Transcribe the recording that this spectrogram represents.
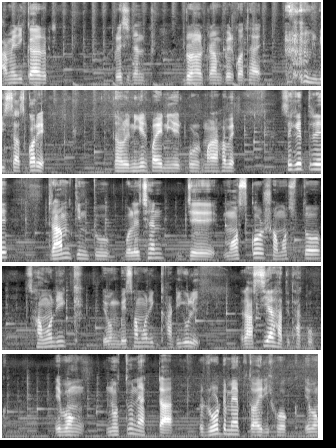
আমেরিকার প্রেসিডেন্ট ডোনাল্ড ট্রাম্পের কথায় বিশ্বাস করে, তাহলে নিজের পায়ে নিজের মারা হবে। সেক্ষেত্রে ট্রাম্প কিন্তু বলেছেন যে মস্কোর সমস্ত সামরিক এবং বেসামরিক ঘাঁটিগুলি রাশিয়ার হাতে থাকুক এবং নতুন একটা রোড ম্যাপ তৈরি হোক এবং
